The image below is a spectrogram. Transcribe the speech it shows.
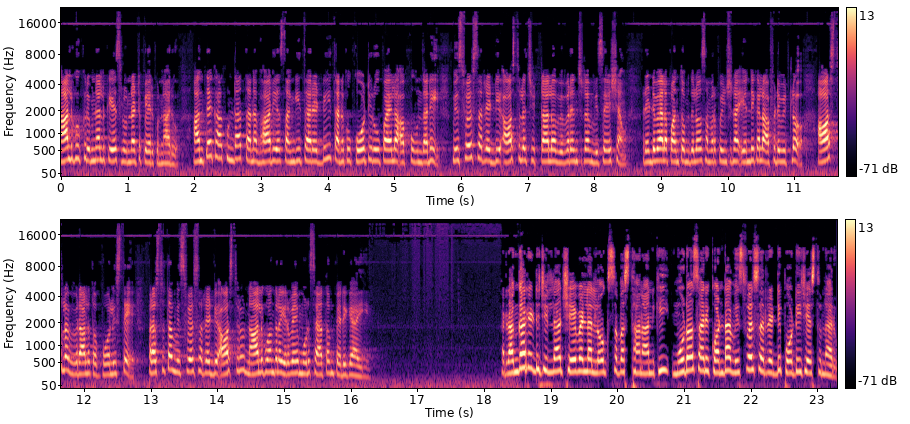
నాలుగు క్రిమినల్ కేసులున్నట్టు పేర్కొన్నారు. అంతేకాకుండా తన భార్య సంగీతారెడ్డి తనకు కోటి రూపాయల అప్పు ఉందని విశ్వేశ్వరరెడ్డి ఆస్తుల చిట్టాలో వివరించడం విశేషం. రెండు వేల పంతొమ్మిదిలో సమర్పించిన ఎన్నికల అఫిడవిట్లో ఆస్తుల వివరాలతో పోలిస్తే ప్రస్తుతం విశ్వేశ్వరరెడ్డి ఆస్తులు నాలుగు వందల ఇరవై మూడు శాతం పెరిగాయి. aí. రంగారెడ్డి జిల్లా చేవెళ్ళ లోక్సభ స్థానానికి మూడోసారి కొండా విశ్వేశ్వరరెడ్డి పోటీ చేస్తున్నారు.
